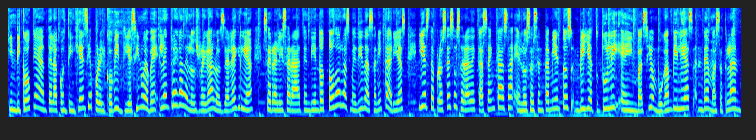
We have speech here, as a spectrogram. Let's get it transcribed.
indicó que ante la contingencia por el COVID-19, la entrega de los regalos de alegría se realizará atendiendo todas las medidas sanitarias y este proceso será de casa en casa en los asentamientos Villa Tutuli e Invasión Bugambilias de Mazatlán.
